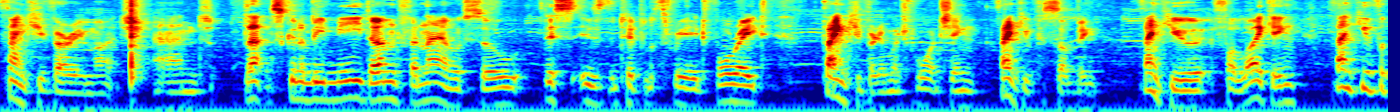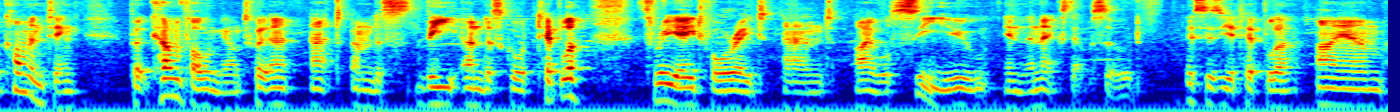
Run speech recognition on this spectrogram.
thank you very much. And that's going to be me done for now. So this is the tippler 3848 thank you very much for watching. Thank you for subbing. Thank you for liking. Thank you for commenting but come follow me on Twitter at unders- the underscore Tippler 3848 and I will see you in the next episode. This is your Tippler. I am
